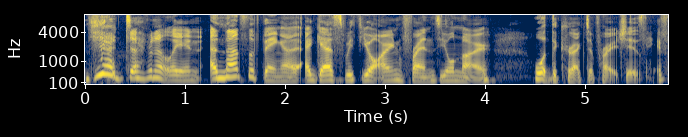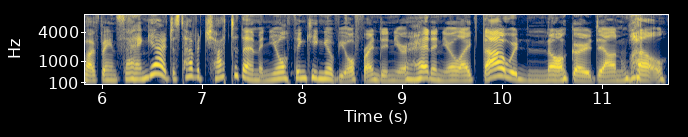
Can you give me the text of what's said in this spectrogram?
Yeah, definitely. And and that's the thing. I, I guess with your own friends, you'll know what the correct approach is. If I've been saying, yeah, just have a chat to them, and you're thinking of your friend in your head, and you're like, that would not go down well.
